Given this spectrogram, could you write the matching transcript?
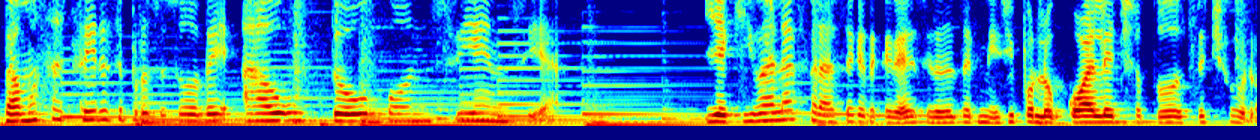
Vamos a hacer ese proceso de autoconciencia. Y aquí va la frase que te quería decir desde el inicio y por lo cual he hecho todo este choro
